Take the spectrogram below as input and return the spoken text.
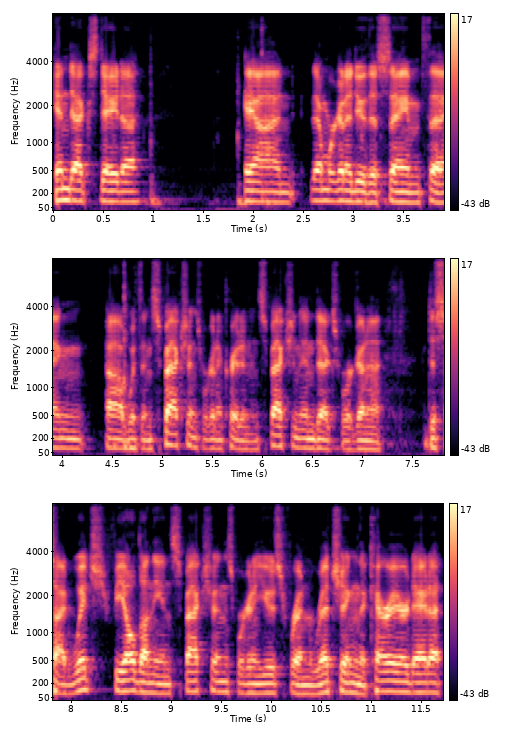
index data. And then we're going to do the same thing uh, with inspections. We're going to create an inspection index. We're going to decide which field on the inspections we're going to use for enriching the carrier data.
